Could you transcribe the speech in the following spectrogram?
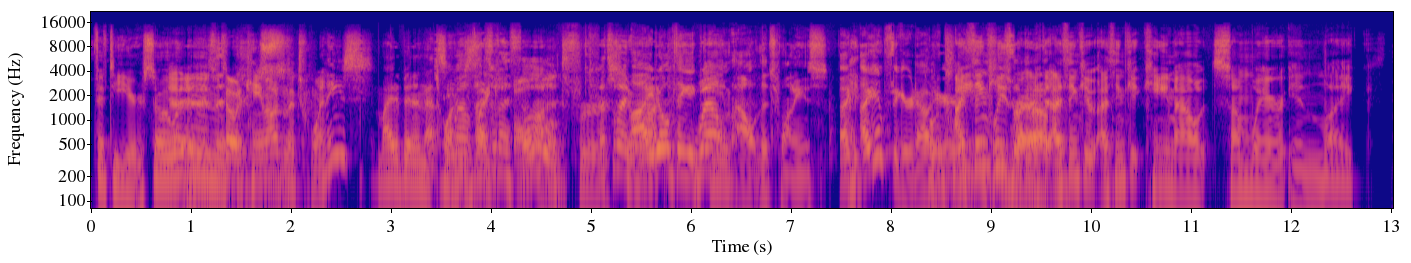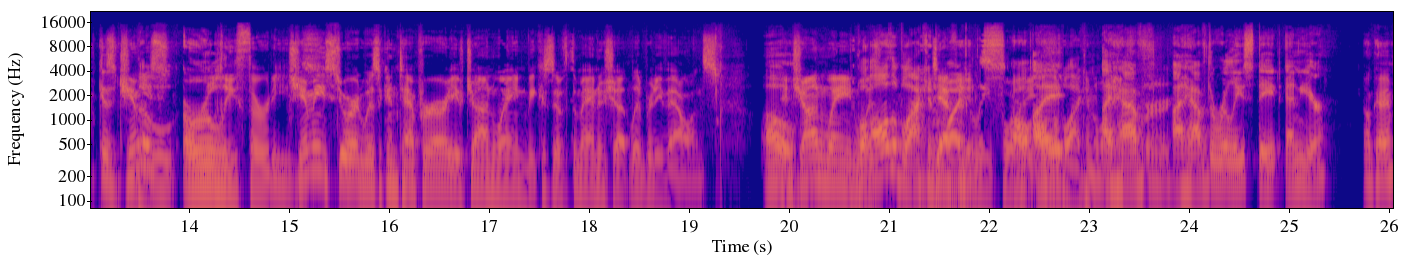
50 years. So it Yeah, would have it been in is- the, so it came out in the 20s? might have been in the 20s. seems that's like what I thought. old for That's what I thought. I don't think it Well, came out in the 20s. I, I, can figure it out here. I think Please he's look it right. I, up. th- I think it, I think it came out somewhere in like Because the Jimmy, l- early 30s. Jimmy Stewart was a contemporary of John Wayne because of The Man Who Shot Liberty Valance. Oh, And John Wayne Well, was all the black and definitely whites, for all, all I, the black and whites. I have Were, I have the release date and year. okay.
